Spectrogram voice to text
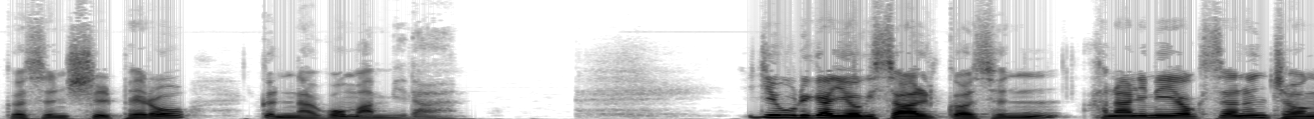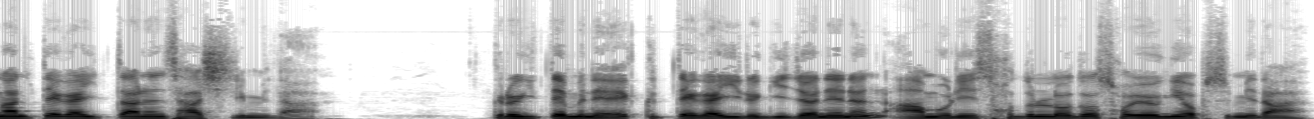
그것은 실패로 끝나고 맙니다. 이제 우리가 여기서 알 것은 하나님의 역사는 정한 때가 있다는 사실입니다. 그렇기 때문에 그때가 이르기 전에는 아무리 서둘러도 소용이 없습니다.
